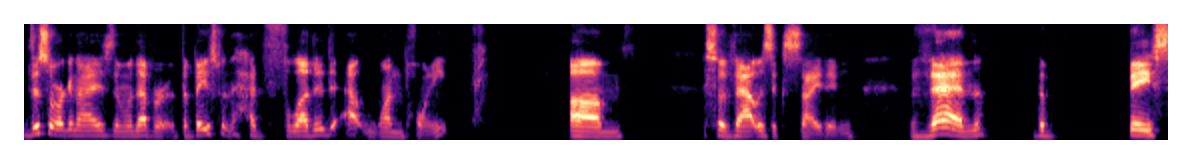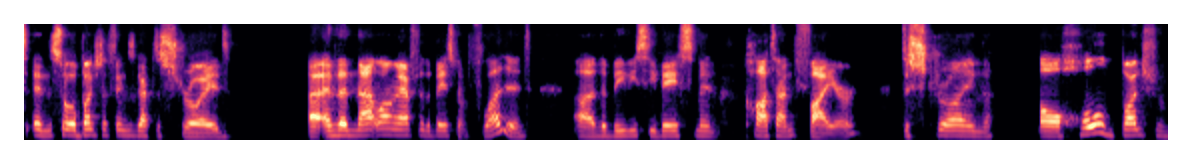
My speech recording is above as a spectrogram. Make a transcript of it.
disorganized and whatever. The basement had flooded at one point. Um, so that was exciting. Then the base, and so a bunch of things got destroyed. Uh, and then not long after the basement flooded, uh, the BBC basement caught on fire, destroying a whole bunch of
